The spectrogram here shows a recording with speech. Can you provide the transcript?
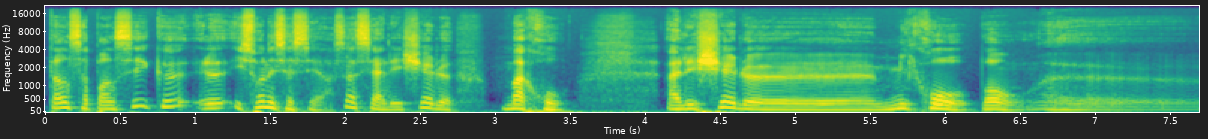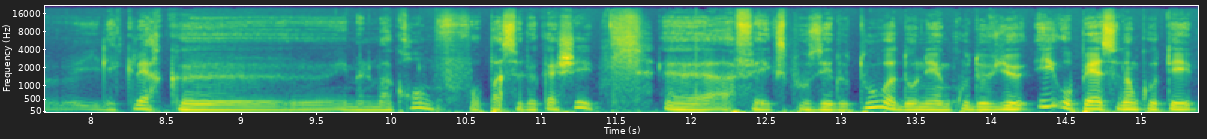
tendance à penser qu'ils euh, sont nécessaires. Ça, c'est à l'échelle macro. À l'échelle euh, micro, bon, il est clair que Emmanuel Macron, il ne faut pas se le cacher, a fait exploser le tout, a donné un coup de vieux et au PS d'un côté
